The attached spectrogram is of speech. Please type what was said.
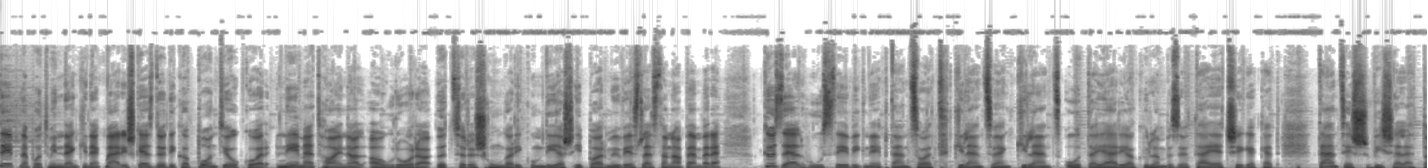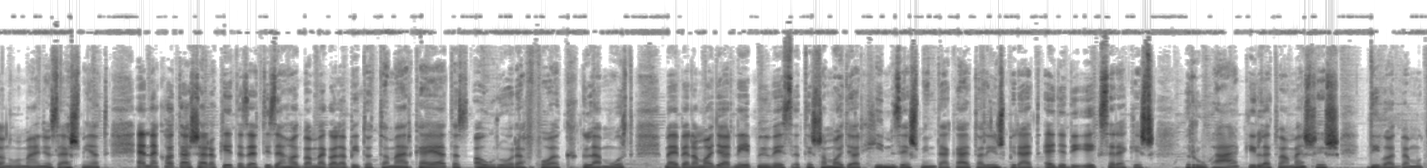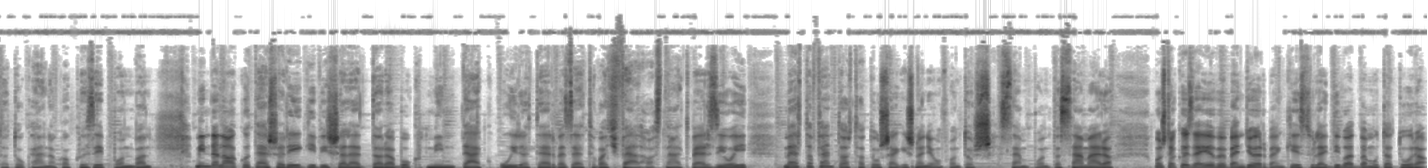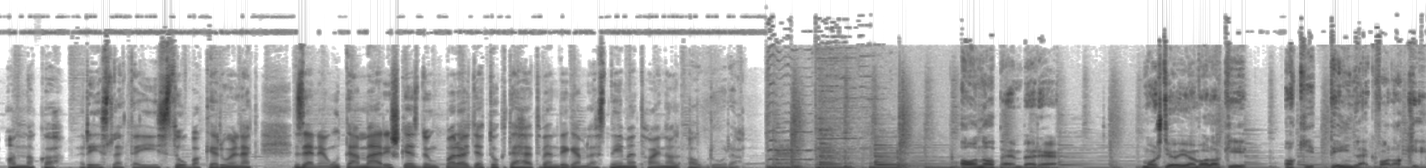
Szép napot mindenkinek! Már is kezdődik a Pontjókor. Német Hajnal Aurora, ötszörös hungarikum díjas iparművész lesz a napembere. Közel 20 évig néptáncolt. 99 óta járja a különböző tájegységeket tánc és viselet tanulmányozás miatt. Ennek hatására 2016-ban megalapította márkáját, az Aurora Folk Glamourt, melyben a magyar népművészet és a magyar himzés minták által inspirált egyedi ékszerek és ruhák, illetve a mesés divatbemutatók állnak a középpontban Múzeumban. Minden alkotás a régi viselet, darabok, minták, újra tervezett vagy felhasznált verziói, mert a fenntarthatóság is nagyon fontos szempont a számára. Most a közeljövőben Győrben készül egy divatbemutatóra, annak a részletei is szóba kerülnek. Zene után már is kezdünk, maradjatok, tehát vendégem lesz német hajnal Aurora. A napembere. Most jöjjön valaki, aki tényleg valaki.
